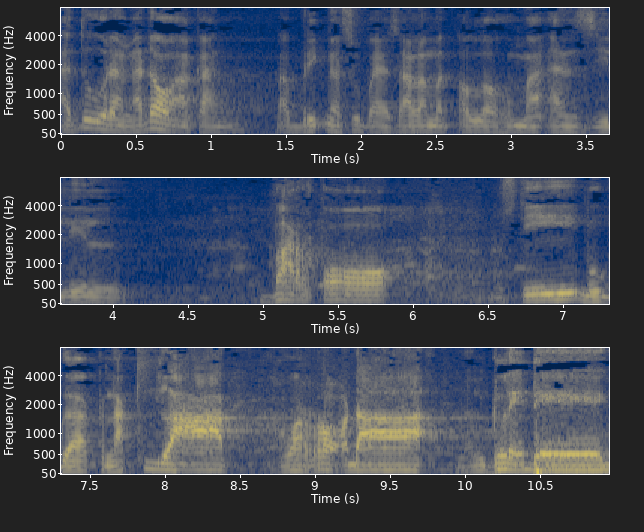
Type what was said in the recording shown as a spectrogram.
itu orang ngadoa kan pabriknya supaya selamat. Allahumma anzilil barko Gusti buga kena kilat. Waroda dan geledeg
